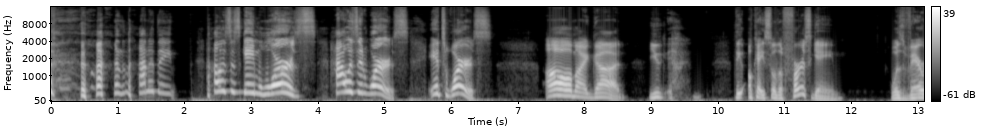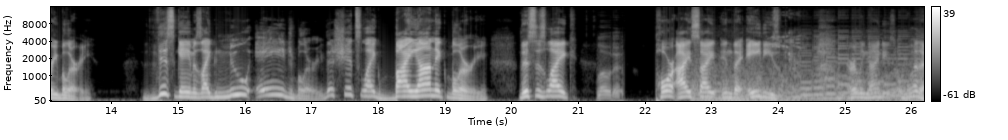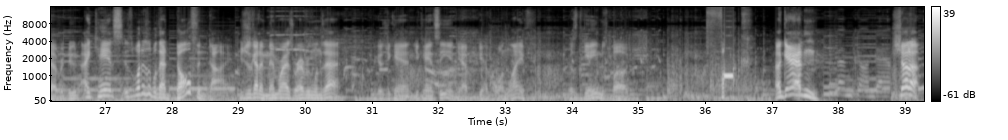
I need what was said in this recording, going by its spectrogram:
how did they? How is this game worse? How is it worse? It's worse. Oh my god. You the okay, so the first game was very blurry. This game is like new age blurry. This shit's like bionic blurry. This is like Loaded. poor eyesight in the 80s, early 90s, whatever, dude. I can't. s- What is up with that dolphin dive? You just gotta memorize where everyone's at because you can't. You can't see, and you have you have one life because the game is bugged. Fuck again. Sun's gone down. Shut up.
